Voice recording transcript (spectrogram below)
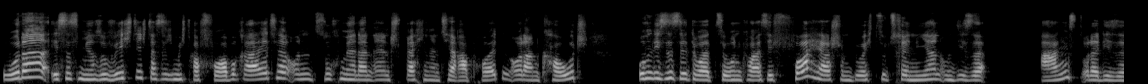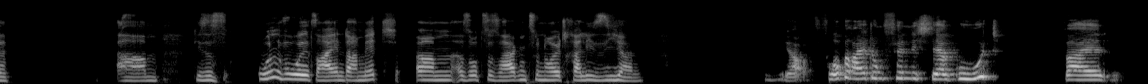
Oder ist es mir so wichtig, dass ich mich darauf vorbereite und suche mir dann einen entsprechenden Therapeuten oder einen Coach, um diese Situation quasi vorher schon durchzutrainieren, um diese Angst oder diese, ähm, dieses Unwohlsein damit ähm, sozusagen zu neutralisieren? ja, Vorbereitung finde ich sehr gut, weil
